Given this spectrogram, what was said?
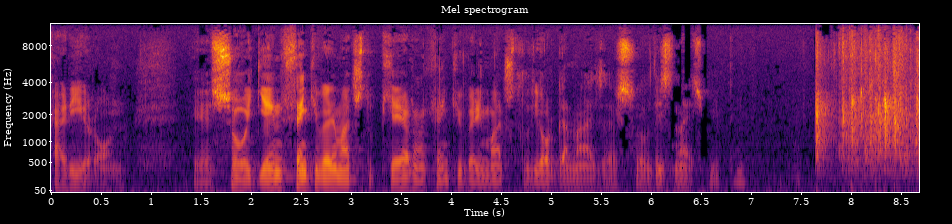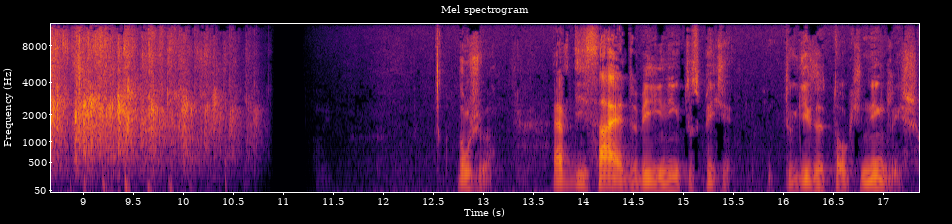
career on. Uh, so again, thank you very much to Pierre and thank you very much to the organizers of this nice meeting. Bonjour. I've decided at the beginning to speak, to give the talk in English,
